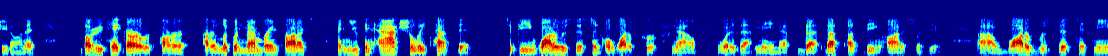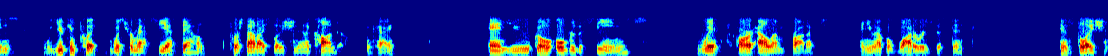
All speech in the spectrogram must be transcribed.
sheet on it. But we take our, our our liquid membrane product, and you can actually test it to be water resistant or waterproof. Now, what does that mean? That's that that's us being honest with you. Uh, water resistant means you can put WhisperMat CS down for sound isolation in a condo. Okay, and you go over the seams with our LM product, and you have a water resistant installation.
